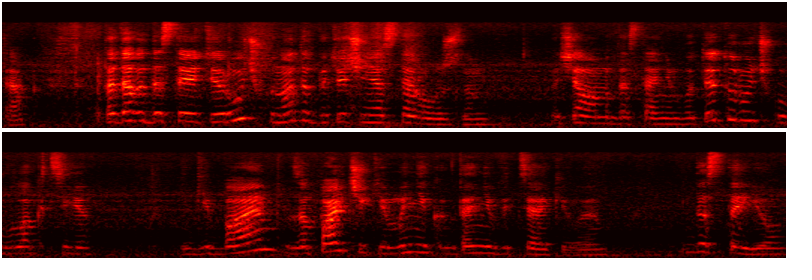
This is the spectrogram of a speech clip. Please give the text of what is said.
Так, когда вы достаете ручку, надо быть очень осторожным. Сначала мы достанем вот эту ручку в локте, Сгибаем. За пальчики мы никогда не вытягиваем. И достаем.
